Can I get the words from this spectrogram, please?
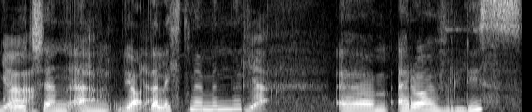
coach en, en ja, dat ligt mij minder. Ja. Ehm, en rouw- en verlies...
